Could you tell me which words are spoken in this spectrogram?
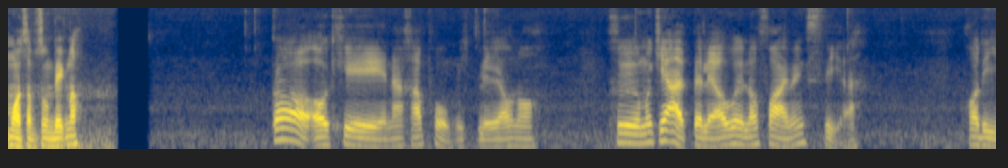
โหมด Samsung Deck เนาะก็โอเคนะครับผมอีกแล้วเนาะคือเมื่อกี้อัดไปแล้วเว้ยแล้วไฟล์แม่งเสีย พอดี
